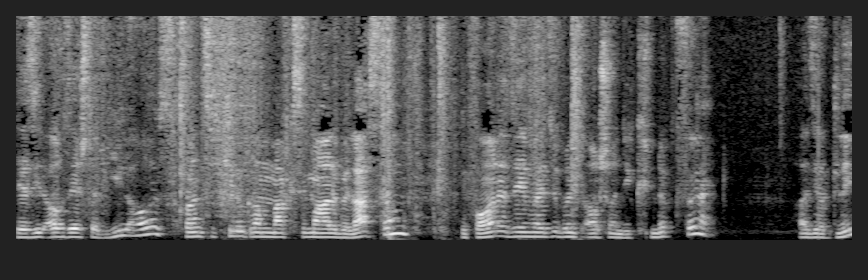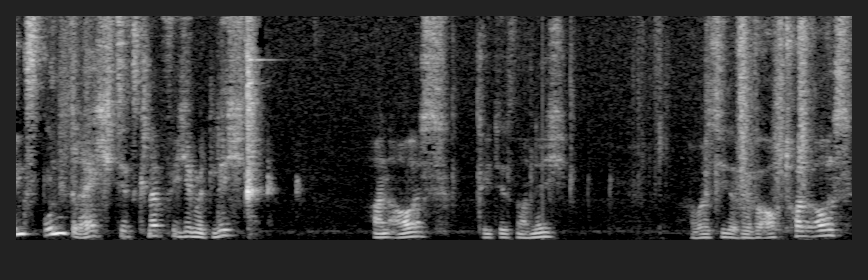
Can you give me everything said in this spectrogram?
Der sieht auch sehr stabil aus. 20 Kilogramm maximale Belastung. Hier vorne sehen wir jetzt übrigens auch schon die Knöpfe. Also ihr habt links und rechts jetzt Knöpfe hier mit Licht. An, aus. Geht jetzt noch nicht. Aber es sieht auf jeden Fall auch toll aus.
